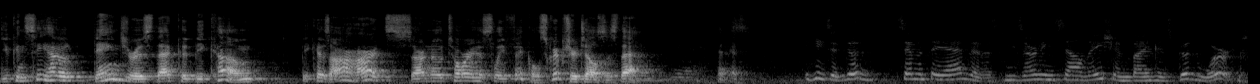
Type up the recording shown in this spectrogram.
You can see how dangerous that could become because our hearts are notoriously fickle. Scripture tells us that. Yes. He's a good Seventh day Adventist. He's earning salvation by his good works.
